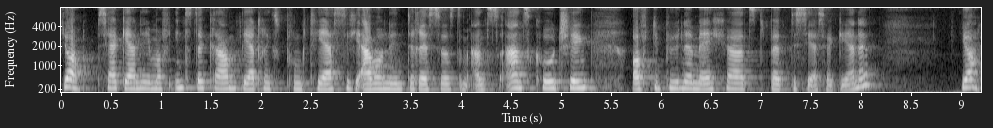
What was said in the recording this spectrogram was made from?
ja, sehr gerne eben auf Instagram, beatrix.herzig, aber du Interesse hast am 1 zu 1 Coaching auf die Bühne möchtest, bitte sehr, sehr gerne. Ja,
